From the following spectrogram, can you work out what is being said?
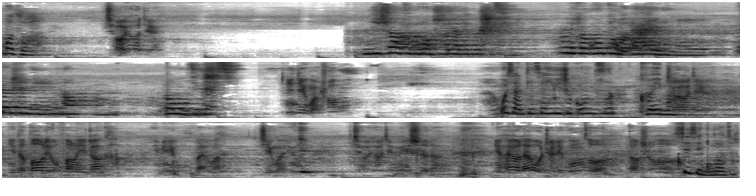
莫总，乔小姐，你上次跟我说的那个事情，那份工作我答应你，但是你能不能帮我一件事情？您尽管说。我想提前预支工资，可以吗？乔小姐，你的包里我放了一张卡，里面有五百万，尽管用。乔小姐没事的，你还要来我这里工作，到时候……谢谢你，莫总。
